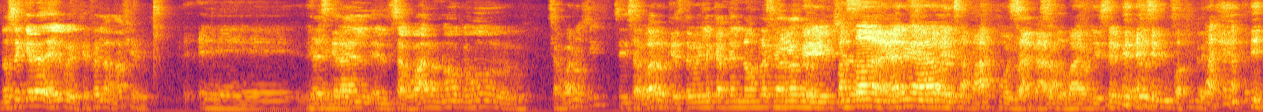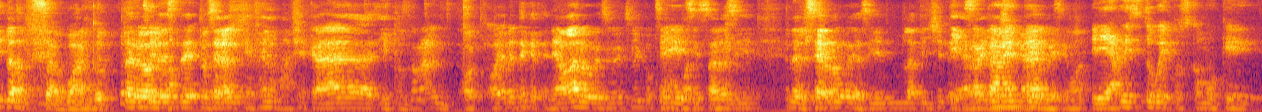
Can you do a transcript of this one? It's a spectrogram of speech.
no sé qué era de él, güey, el jefe de la mafia, güey. Eh, es que era el, el Zaguaro, ¿no? ¿Cómo? Zaguaro, sí. Sí, Zaguaro, que este güey le cambia el nombre Sí, acá pinche- pasado de verga, Sí, el Zagardo. Zaguaro, dice. Sí. Y lo- Zaguango. Pero Sí, este, pues era el jefe de la mafia acá y pues no obviamente que tenía varo, güey, si me explico? Sí, sí, estar sí. así en el cerro, güey, así en la pinche tierra. Exactamente, sí. Y ya ves tú, güey, pues como que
